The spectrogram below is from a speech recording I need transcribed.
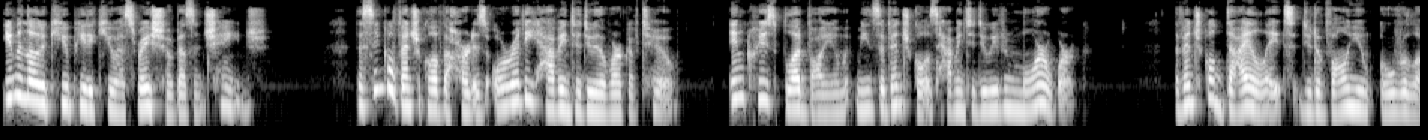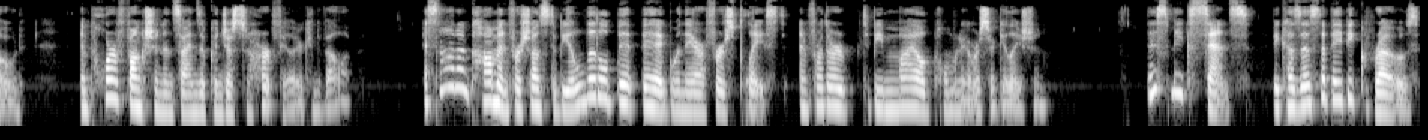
even though the QP to QS ratio doesn't change. The single ventricle of the heart is already having to do the work of two. Increased blood volume means the ventricle is having to do even more work. The ventricle dilates due to volume overload, and poor function and signs of congested heart failure can develop. It's not uncommon for shunts to be a little bit big when they are first placed, and for there to be mild pulmonary overcirculation. This makes sense because as the baby grows,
